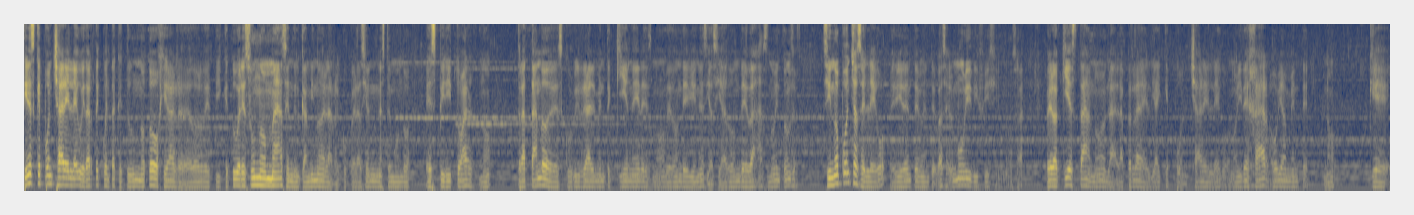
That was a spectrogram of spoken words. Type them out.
Tienes que ponchar el ego y darte cuenta que tú no todo gira alrededor de ti, que tú eres uno más en el camino de la recuperación en este mundo espiritual, ¿no? Tratando de descubrir realmente quién eres, ¿no? De dónde vienes y hacia dónde vas, ¿no? Entonces, si no ponchas el ego, evidentemente va a ser muy difícil, ¿no? O sea, pero aquí está, ¿no? La, perla del día, hay que ponchar el ego, ¿no? Y dejar, obviamente, ¿no? Que,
